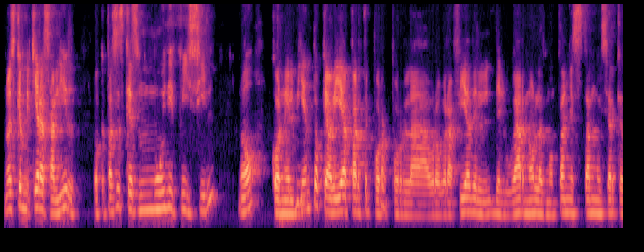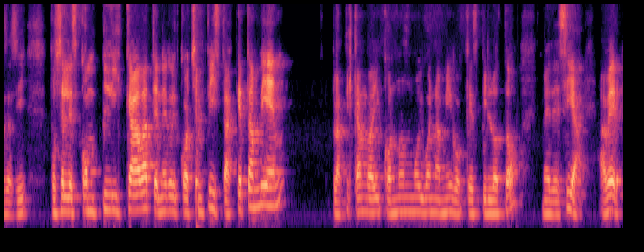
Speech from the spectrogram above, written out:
no es que me quiera salir, lo que pasa es que es muy difícil, ¿no? Con el viento que había, aparte por, por la orografía del, del, lugar, ¿no? Las montañas están muy cerca de así, pues se les complicaba tener el coche en pista, que también, platicando ahí con un muy buen amigo que es piloto, me decía, a ver,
